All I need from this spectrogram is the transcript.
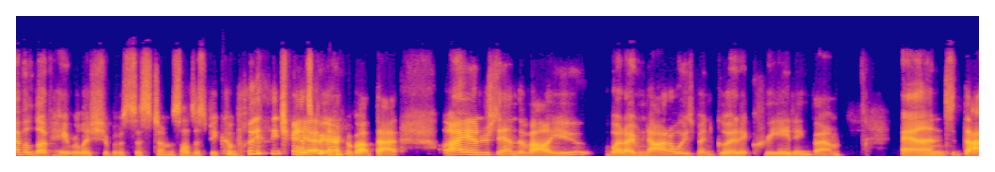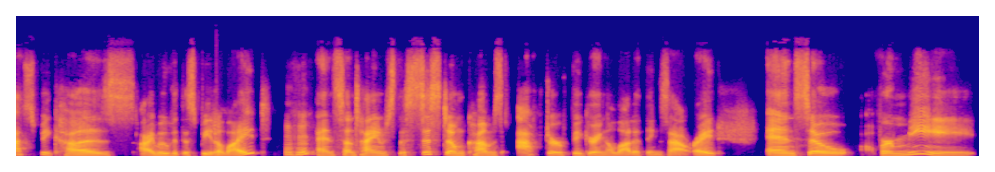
have a love hate relationship with systems. I'll just be completely transparent yeah. about that. I understand the value, but I've not always been good at creating them. And that's because I move at the speed of light. Mm-hmm. And sometimes the system comes after figuring a lot of things out. Right. And so for me,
